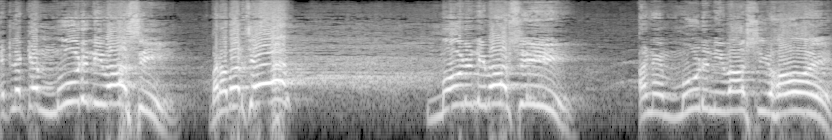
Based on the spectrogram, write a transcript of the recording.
એટલે કે મૂળ નિવાસી. બરાબર છે? મૂળ નિવાસી. અને મૂળ નિવાસી હોય,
